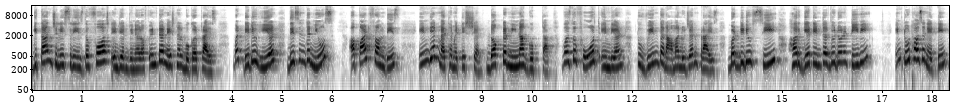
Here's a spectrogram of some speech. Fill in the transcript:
Geetanjali Shree is the first Indian winner of International Booker Prize. But did you hear this in the news? Apart from this, Indian mathematician Dr. Neena Gupta was the fourth Indian to win the Ramanujan Prize. But did you see her get interviewed on a TV? In 2018,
